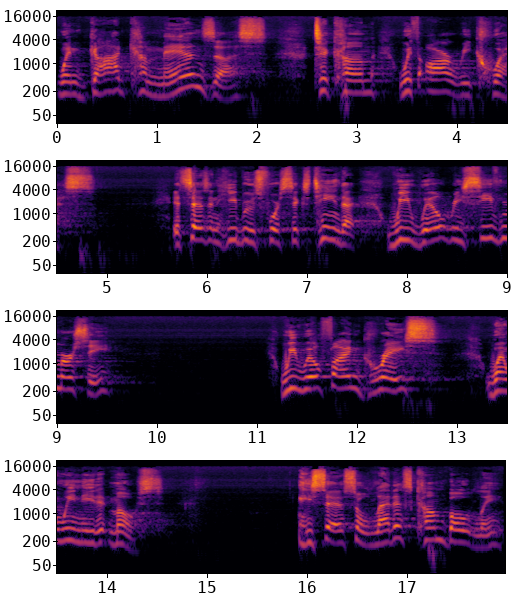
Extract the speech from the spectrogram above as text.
when God commands us to come with our requests. It says in Hebrews 4:16 that we will receive mercy. We will find grace when we need it most. He says, "So let us come boldly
